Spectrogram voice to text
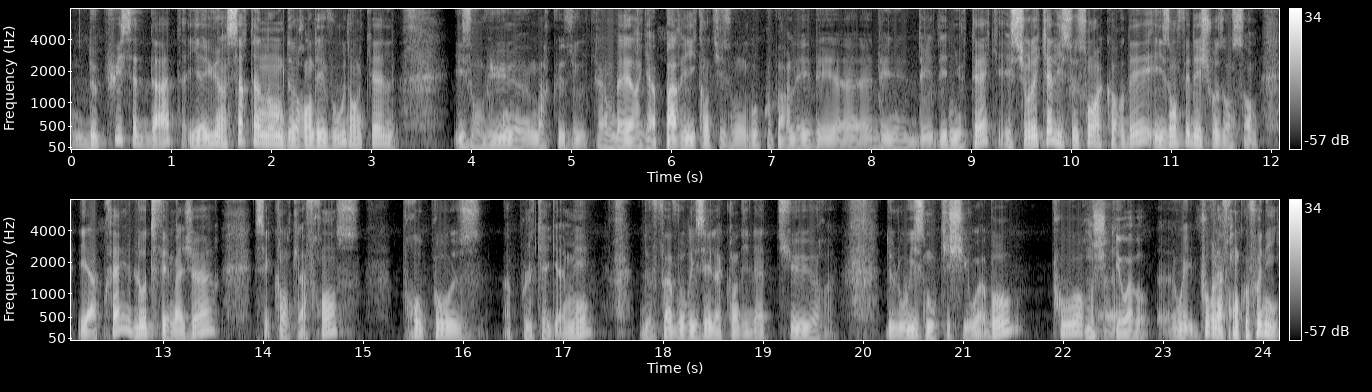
depuis cette date, il y a eu un certain nombre de rendez-vous dans lesquels ils ont vu euh, Mark Zuckerberg à Paris quand ils ont beaucoup parlé des, euh, des, des, New Tech et sur lesquels ils se sont accordés et ils ont fait des choses ensemble. Et après, l'autre fait majeur, c'est quand la France propose à Paul Kagame de favoriser la candidature de Louise Mukishiwabo pour, euh, oui, pour la francophonie.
